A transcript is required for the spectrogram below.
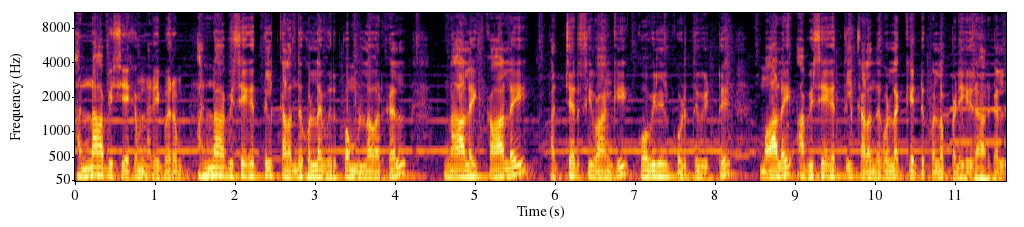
அன்னாபிஷேகம் நடைபெறும். அன்னாபிஷேகத்தில் கலந்து கொள்ள விருப்பம் உள்ளவர்கள் நாளை காலை பச்சரிசி வாங்கி கோவிலில் கொடுத்துவிட்டு மாலை அபிஷேகத்தில் கலந்து கொள்ள கேட்டுக்கொள்ளப்படுகிறார்கள்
